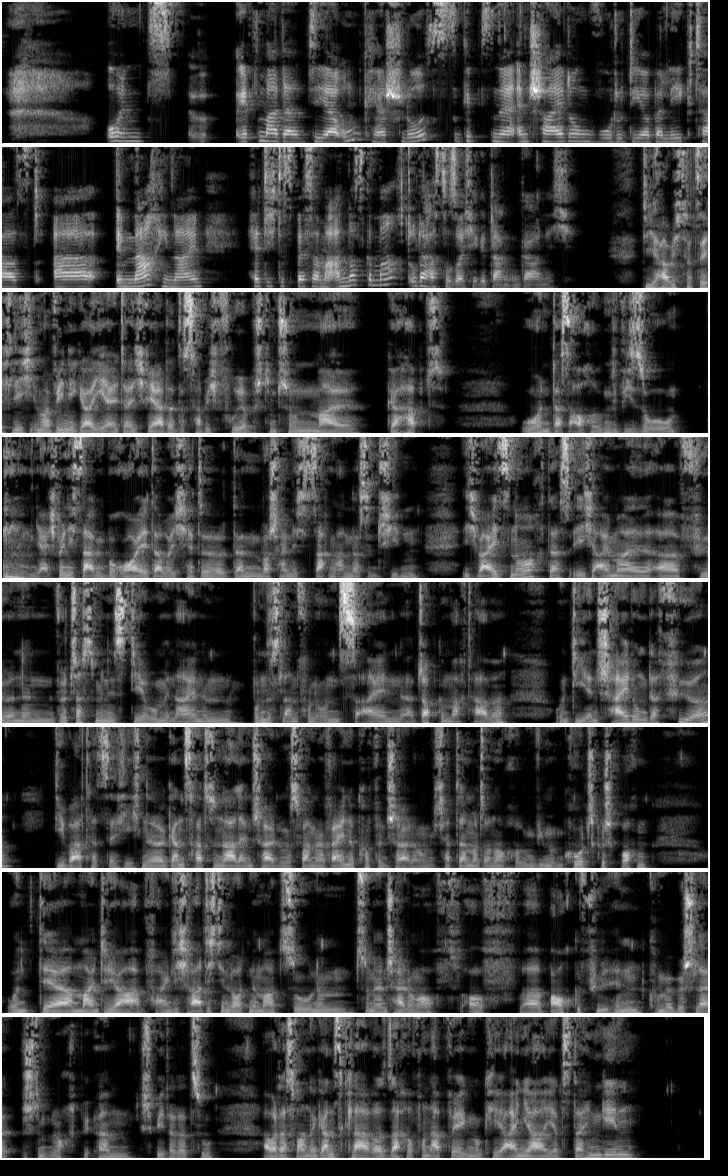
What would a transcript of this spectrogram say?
Und äh, jetzt mal der, der Umkehrschluss. Gibt es eine Entscheidung, wo du dir überlegt hast, ah, im Nachhinein hätte ich das besser mal anders gemacht oder hast du solche Gedanken gar nicht? Die habe ich tatsächlich immer weniger, je älter ich werde. Das habe ich früher bestimmt schon mal gehabt. Und das auch irgendwie so ja, ich will nicht sagen bereut, aber ich hätte dann wahrscheinlich Sachen anders entschieden. Ich weiß noch, dass ich einmal äh, für ein Wirtschaftsministerium in einem Bundesland von uns einen äh, Job gemacht habe und die Entscheidung dafür, die war tatsächlich eine ganz rationale Entscheidung. Es war eine reine Kopfentscheidung. Ich hatte damals auch noch irgendwie mit einem Coach gesprochen und der meinte, ja, eigentlich rate ich den Leuten immer zu einem zu einer Entscheidung auf, auf äh, Bauchgefühl hin. Kommen wir bestimmt noch ähm, später dazu. Aber das war eine ganz klare Sache von Abwägen. Okay, ein Jahr jetzt dahin gehen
